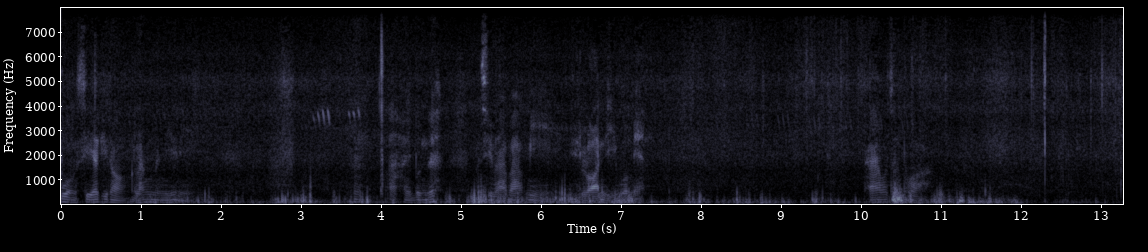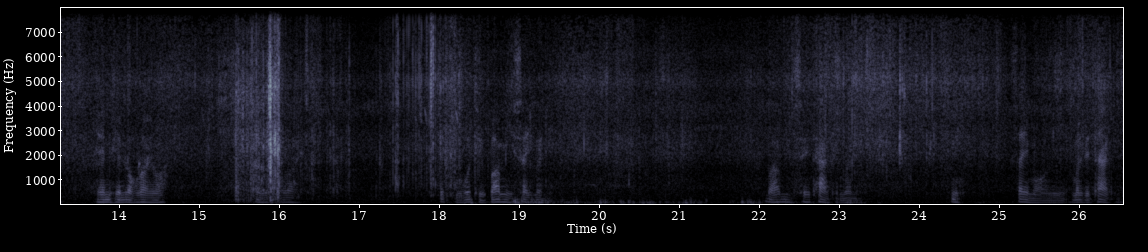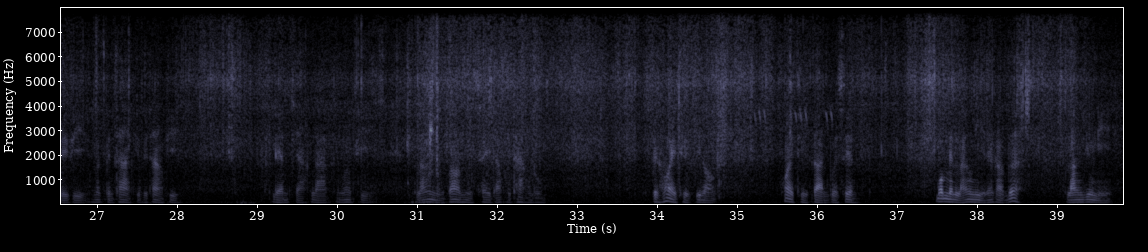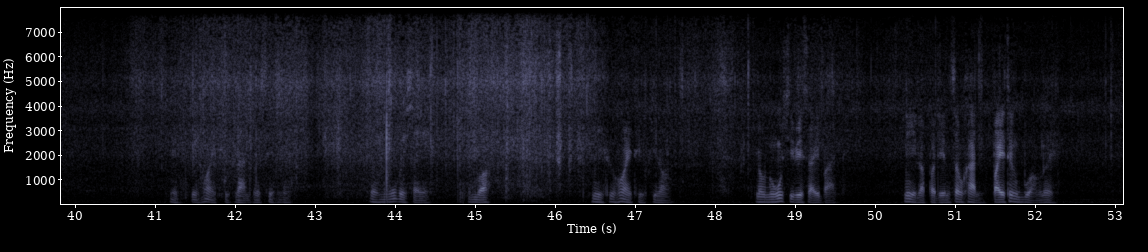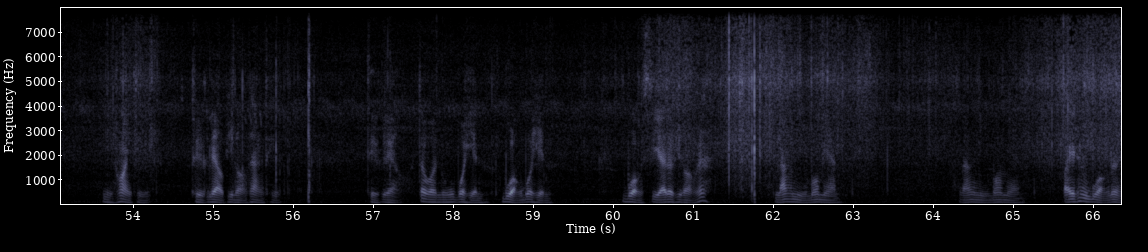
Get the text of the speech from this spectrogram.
บ่วงเสียพี่น้องลังหนึ่งอยู่นี่ ให้เบิ่งเด้อมันสิว่าว่ามีร้อนอีกว่าแมนหาว่าจนพอเห็นเห็นร่องรอยวะเห็นร่องรอยจะถือว่าถือว่ามีไส้มันนี่ว่ามีไส้ทางขึ้นมานี่นี่ไส้หมองนี้มันเป็นทางขึ้นไปพี่ มันเป็นทางขึ้นไปทางพี่เลียนจากลากขึ้นมาพี่หลังหนึ่งบ้ามีไส้ดับไปทางลม เป็นห้อยถือพี่น้องห้อยถือการเปอร์เซ็นต์ว่าเป็นหลังนี้นะครับเด้อหลังอยู่นี่นี่เป็นห้อยถือการเปอร์เซ็นต์เลยเราหนูไปใส่เห็นบ่นี่คือห้อยถือพี่น้อง เราหนูสิไปใส่บาทนี่ละประเด็นสำคัญไปถึงบ่วงเลยนี่ห้อยถือถือแล้วพี่น้องทางถือถือแล้ว แต่ว่าหนูบ่เห็นบ่วงบ่เห็นบ่วงเสียเลยพี่น้องเด้อหลังหนีบ่แมน ล้างนีบ่แมนไปทั้งบ่วงเลย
